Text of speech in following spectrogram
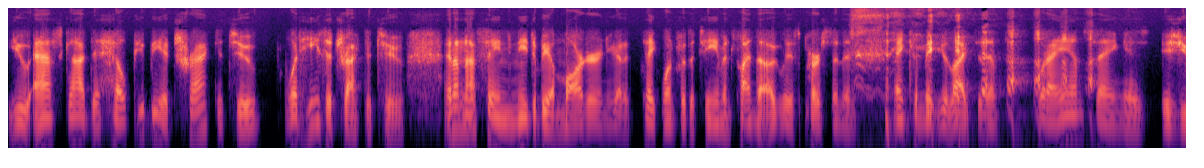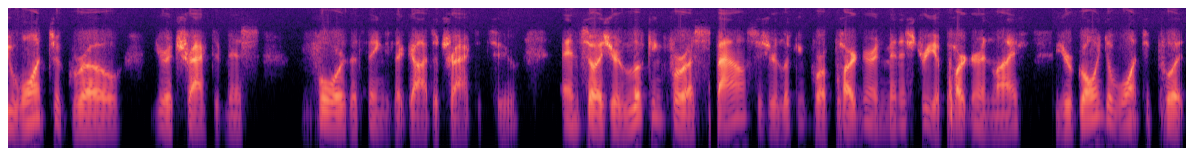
You ask God to help you be attracted to what he's attracted to. And I'm not saying you need to be a martyr and you got to take one for the team and find the ugliest person and, and commit your life to them. What I am saying is, is you want to grow your attractiveness for the things that God's attracted to. And so as you're looking for a spouse, as you're looking for a partner in ministry, a partner in life, you're going to want to put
